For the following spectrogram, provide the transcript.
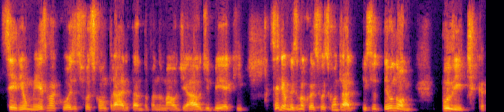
Seria a mesma coisa se fosse contrário, tá? Não estou falando mal de A ou de B aqui. Seria a mesma coisa se fosse contrário. Isso tem o um nome: política.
